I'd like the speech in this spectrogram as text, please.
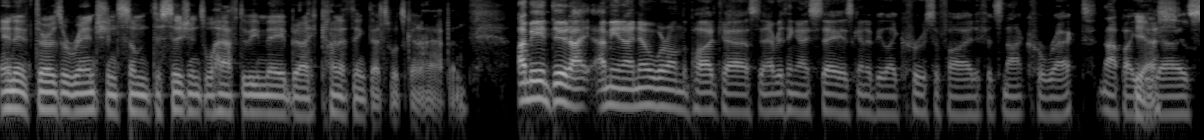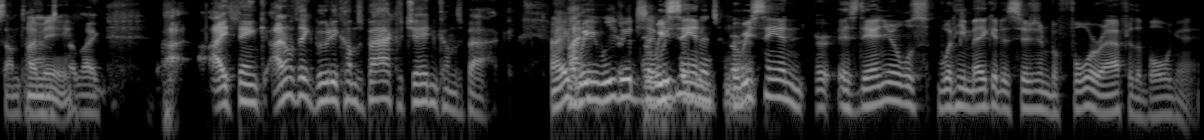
and it throws a wrench, and some decisions will have to be made. But I kind of think that's what's going to happen. I mean, dude, I I mean, I know we're on the podcast and everything I say is going to be like crucified if it's not correct, not by yes. you guys sometimes, I mean, but like I, I think I don't think Boutte comes back if Jayden comes back. I agree. we, we did say are we, we saying are we saying or is Daniels would he make a decision before or after the bowl game?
